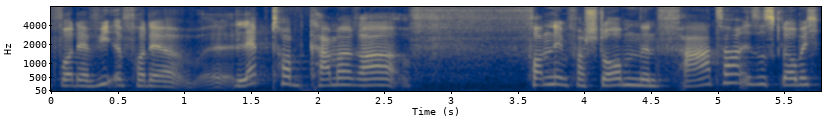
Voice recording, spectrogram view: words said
vor der, Vi- vor der äh, Laptop-Kamera von dem verstorbenen Vater, ist es, glaube ich,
